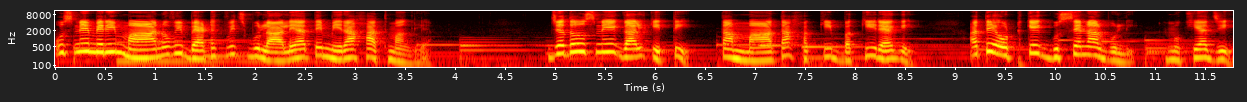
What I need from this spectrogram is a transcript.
ਉਸਨੇ ਮੇਰੀ ਮਾਂ ਨੂੰ ਵੀ ਬੈਠਕ ਵਿੱਚ ਬੁਲਾ ਲਿਆ ਤੇ ਮੇਰਾ ਹੱਥ ਮੰਗ ਲਿਆ। ਜਦੋਂ ਉਸਨੇ ਇਹ ਗੱਲ ਕੀਤੀ ਤਾਂ ਮਾਂ ਤਾਂ ਹੱਕੀ ਬੱਕੀ ਰਹਿ ਗਈ ਅਤੇ ਉੱਠ ਕੇ ਗੁੱਸੇ ਨਾਲ ਬੋਲੀ, ਮੁਖੀਆ ਜੀ,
